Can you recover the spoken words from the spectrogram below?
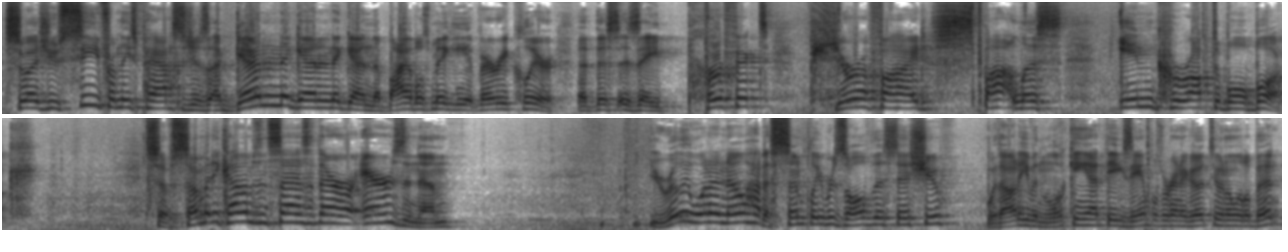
So, as you see from these passages, again and again and again, the Bible's making it very clear that this is a perfect, purified, spotless, incorruptible book. So, if somebody comes and says that there are errors in them, you really want to know how to simply resolve this issue without even looking at the examples we're going to go to in a little bit?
